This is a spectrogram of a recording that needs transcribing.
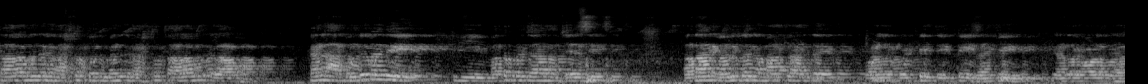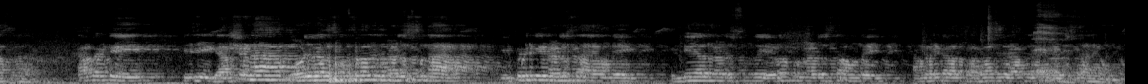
చాలా మందికి నష్టం కొద్ది మందికి నష్టం చాలా మందికి లాభం. కానీ ఆ కొద్ది మంది ఈ మత ప్రచారం చేసి మతానికి విరుద్ధంగా మాట్లాడితే వాళ్ళని కొట్టి తిట్టి చంపి గందరగోళం చేస్తున్నారు. కాబట్టి ఇది ఘర్షణ మూడు వేల సంవత్సరాల నడుస్తున్న ఇప్పటికీ నడుస్తూనే ఉంది. ఇండియాలో నడుస్తుంది యూరోప్ నడుస్తూ ఉంది అమెరికాలో ప్రపంచ వ్యాప్తంగా నడుస్తూనే ఉంది.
